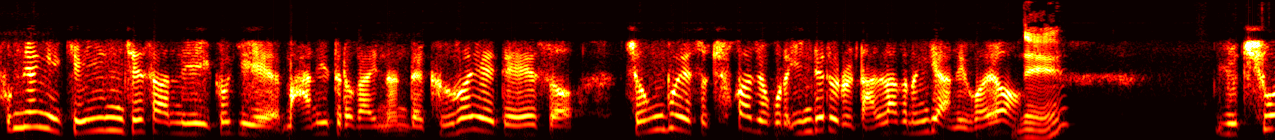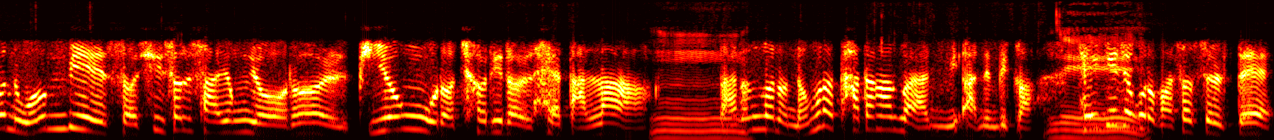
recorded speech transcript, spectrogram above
분명히 개인 재산이 거기에 많이 들어가 있는데 그거에 대해서 정부에서 추가적으로 임대료를 달라 그런 게 아니고요. 네. 유치원 원비에서 시설 사용료를 비용으로 처리를 해 달라. 음. 라는 거는 너무나 타당한 거 아니, 아닙니까? 네. 회계적으로 봤었을 때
